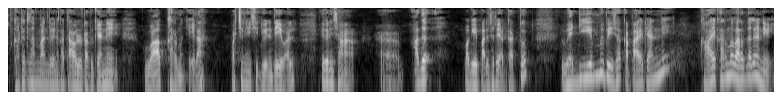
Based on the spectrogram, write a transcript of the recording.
කටට සම්බන්ධ වෙන කතාවලට අපි කියන්නේ වාක් කර්ම කියලා. වචනේ සිදුවෙන දේවල්. ඒක නිසා අද වගේ පරිසරයක් ගත්තොත් වැඩියෙන්ම පිරිසක් අපායට යන්නේ කාය කර්ම වර්ධගෙන නෙවෙයි.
